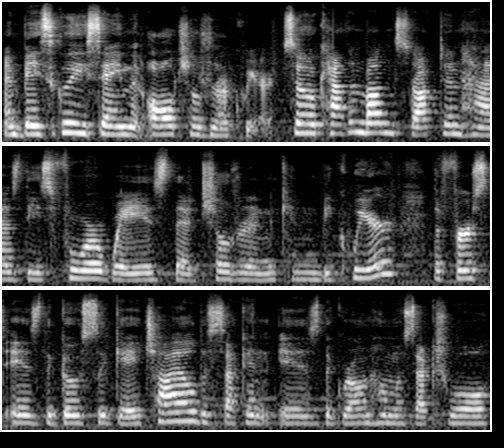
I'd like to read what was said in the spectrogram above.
and basically saying that all children are queer. So Kathryn Bond Stockton has these four ways that children can be queer. The first is the ghostly gay child, the second is the grown homosexual,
